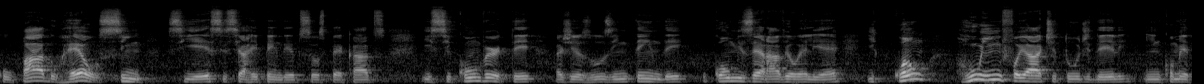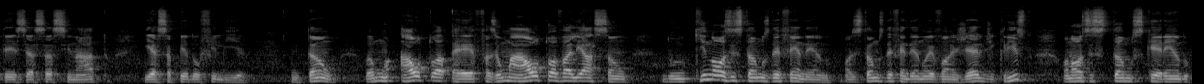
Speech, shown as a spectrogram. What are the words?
culpado, o réu? Sim, se esse se arrepender dos seus pecados e se converter a Jesus e entender o quão miserável ele é e quão ruim foi a atitude dele em cometer esse assassinato e essa pedofilia. Então, vamos auto, é, fazer uma autoavaliação do que nós estamos defendendo. Nós estamos defendendo o Evangelho de Cristo ou nós estamos querendo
